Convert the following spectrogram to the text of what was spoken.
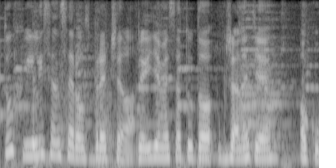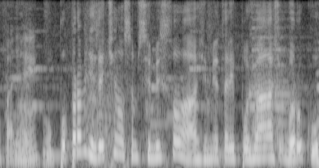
V tu chvíli jsem se rozbrečela, že ideme sa tuto k Žanete okúpať, no, hej? No, popravdě řečeno jsem si myslela, že mě tady požádáš o ruku.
